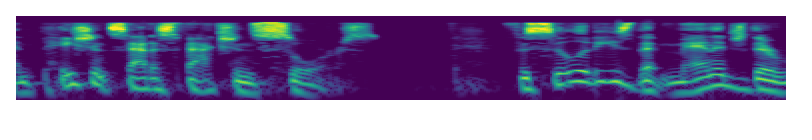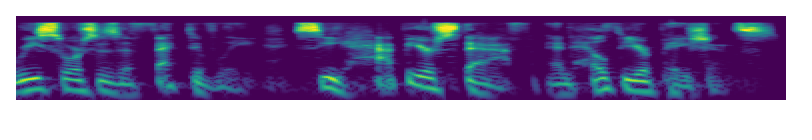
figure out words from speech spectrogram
and patient satisfaction soars. Facilities that manage their resources effectively see happier staff and healthier patients.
